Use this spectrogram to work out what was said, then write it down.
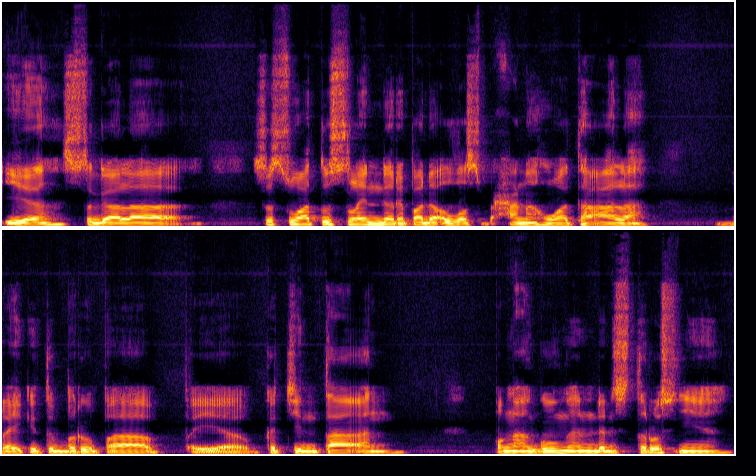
ya segala sesuatu selain daripada Allah Subhanahu wa taala. Baik itu berupa ya, kecintaan, pengagungan dan seterusnya,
